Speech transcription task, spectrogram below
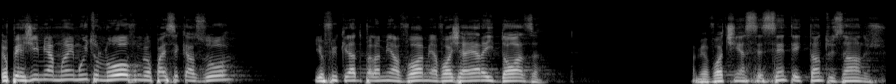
eu perdi minha mãe muito novo, meu pai se casou, e eu fui criado pela minha avó, minha avó já era idosa. A minha avó tinha sessenta e tantos anos.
